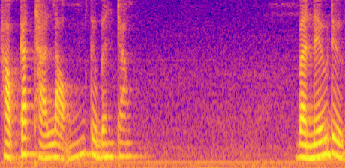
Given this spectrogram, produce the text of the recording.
học cách thả lỏng từ bên trong. Và nếu được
